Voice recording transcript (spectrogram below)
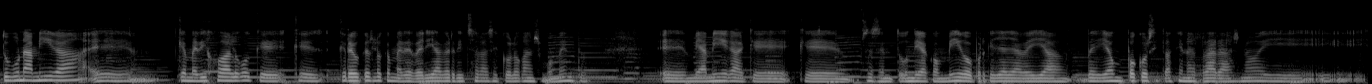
Tuve una amiga eh, que me dijo algo que, que creo que es lo que me debería haber dicho la psicóloga en su momento. Eh, mi amiga que, se sentó un día conmigo porque ella ya veía, veía un poco situaciones raras, ¿no? Y,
